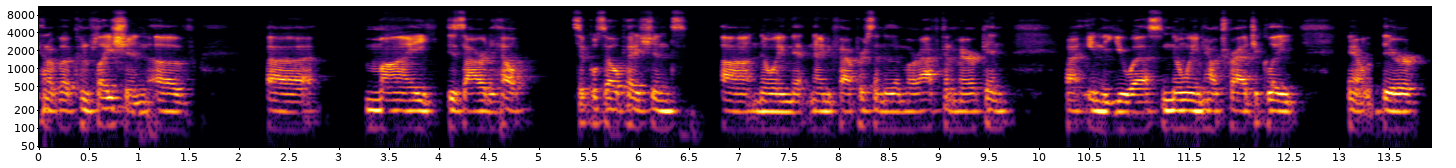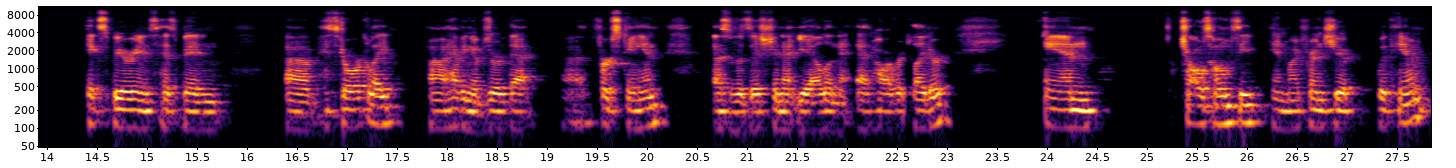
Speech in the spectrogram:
kind of a conflation of uh, my desire to help sickle cell patients, uh, knowing that 95% of them are African American uh, in the U.S., knowing how tragically, you know, their experience has been um, historically, uh, having observed that uh, firsthand as a physician at Yale and at Harvard later, and Charles Homcy and my friendship with him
